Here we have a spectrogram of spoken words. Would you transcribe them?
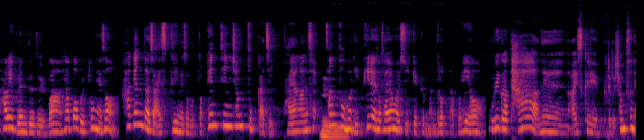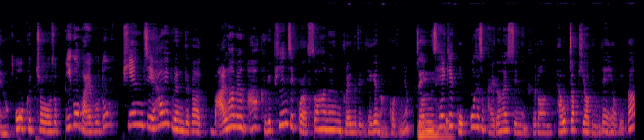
하위 브랜드들과 협업을 통해서 하겐다즈 아이스크림에서부터 팬틴 샴푸까지 다양한 사- 음. 상품을 리필해서 사용할 수 있게끔 만들었다고 해요. 우리가 다 아는 아이스크림 그리고 샴푸네요. 어, 그쵸. 그래서 이거 말고도 P&G의 하위 브랜드가 말하면 아 그게 P&G 거였어 하는 브랜드들이 되게 많거든요. 전 네. 세계 곳곳에서 발견할 수 있는 그런 다국적 기업인데 여기가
